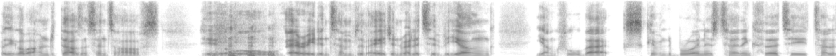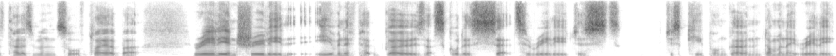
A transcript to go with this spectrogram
but they got about 100,000 centre halves who are all varied in terms of age and relatively young. young fullbacks. Kevin De Bruyne is turning 30, talisman sort of player, but really and truly, even if Pep goes, that squad is set to really just just keep on going and dominate. Really,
